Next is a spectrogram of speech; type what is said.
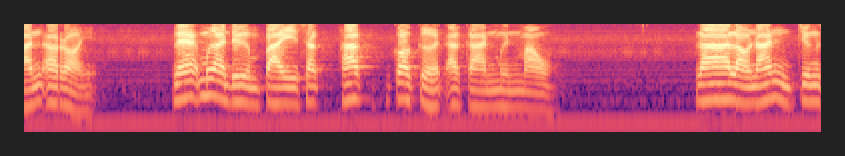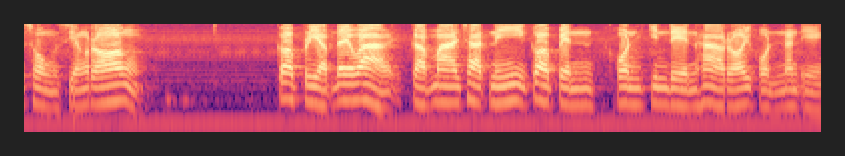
านอร่อย และเมื่อดื่มไปสักพักก็เกิดอาการมึนเมา ลาเหล่านั้นจึงส่งเสียงร้อง ก็เปรียบได้ว่ากลับมาชาตินี้ก็เป็นคนกินเดนห้าร้อยคนนั่นเอง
